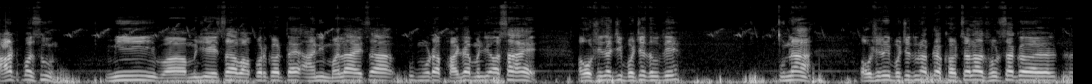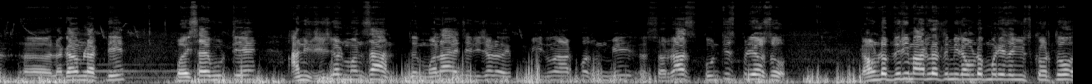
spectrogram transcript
आठपासून मी वा- म्हणजे याचा वापर करत आहे आणि मला याचा खूप मोठा फायदा म्हणजे असा आहे औषधाची बचत होते पुन्हा औषधाची बचतून आपल्या खर्चाला थोडासा क लगाम लागते. पैसा उरते. आणि रिझल्ट म्हणसान तर मला याचे रिझल्ट मी दोन हजार आठपासून मी सर्रास कोणतीच स्प्रे असो राऊंडअप जरी मारलं तर मी राऊंडअपमध्ये याचा यूज करतो.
